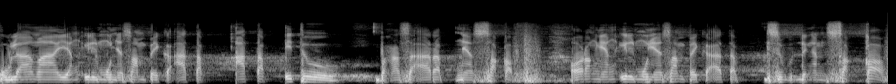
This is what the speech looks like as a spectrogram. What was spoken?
ulama yang ilmunya sampai ke atap atap itu bahasa Arabnya sakaf orang yang ilmunya sampai ke atap disebut dengan sakaf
